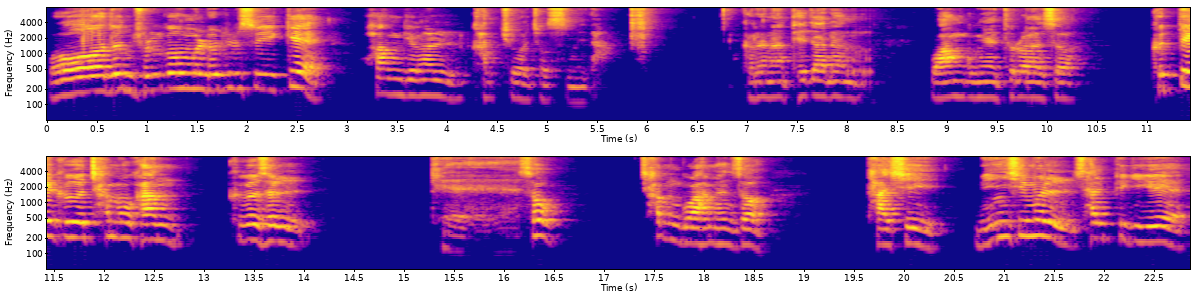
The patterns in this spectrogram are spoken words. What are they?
모든 즐거움을 누릴 수 있게 환경을 갖추어 줬습니다. 그러나 태자는 왕궁에 들어와서 그때 그 참혹한 그것을 계속 참고하면서 다시 민심을 살피기 위해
